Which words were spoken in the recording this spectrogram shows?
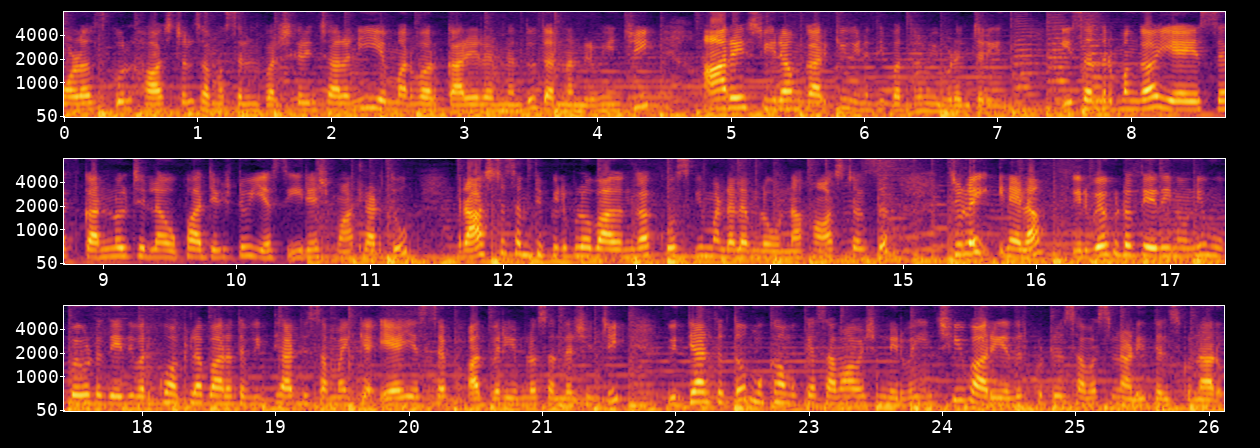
model school hostel సమస్యలను పరిష్కరించాలని ఎంఆర్ఆర్ కార్యాలయం నందు ధర్నా నిర్వహించి ఆర్ఏ శ్రీరామ్ గారికి వినతి పత్రం ఇవ్వడం జరిగింది. ఈ సందర్భంగా ఏఎస్ఎఫ్ కర్నూలు జిల్లా ఉపాధ్యక్షుడు ఎస్ ఈరేష్ మాట్లాడుతూ రాష్ట్ర సమితి పిలుపులో భాగంగా కోస్గి మండలంలో ఉన్న హాస్టల్స్ జూలై ఈ నెల ఇరవై ఒకటో తేదీ నుండి ముప్పై ఒకటో తేదీ వరకు అఖిల భారత విద్యార్థి సమైక్య ఏఐఎస్ఎఫ్ ఆధ్వర్యంలో సందర్శించి విద్యార్థులతో ముఖాముఖి సమావేశం నిర్వహించి వారు ఎదుర్కొంటున్న సమస్యలను అడిగి తెలుసుకున్నారు.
